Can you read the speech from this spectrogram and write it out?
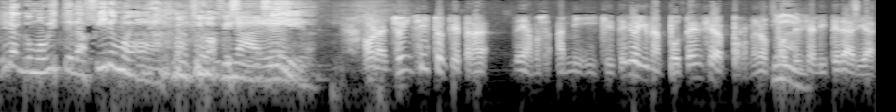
era como, viste, la firma, firma final, decía. Ahora, yo insisto que para, digamos, a mi criterio hay una potencia, por lo menos Claro. potencia literaria,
